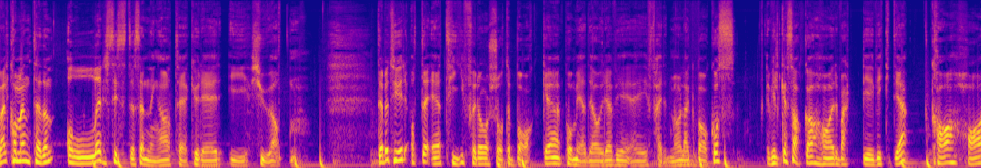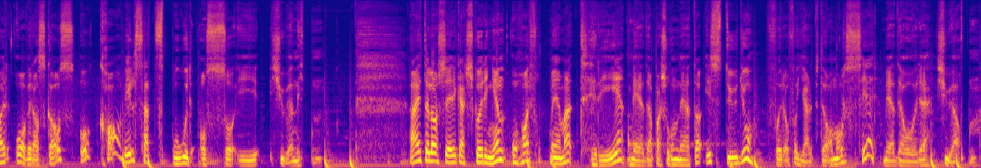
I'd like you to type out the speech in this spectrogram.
Velkommen til den aller siste sendinga til Kurer i 2018. Det betyr at det er tid for å se tilbake på medieåret vi er i ferd med å legge bak oss. Hvilke saker har vært de viktige? Hva har overraska oss, og hva vil sette spor også i 2019? Jeg heter Lars Erik Ertsgaard Ringen og har fått med meg tre mediepersonligheter i studio for å få hjelp til å analysere medieåret 2018.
